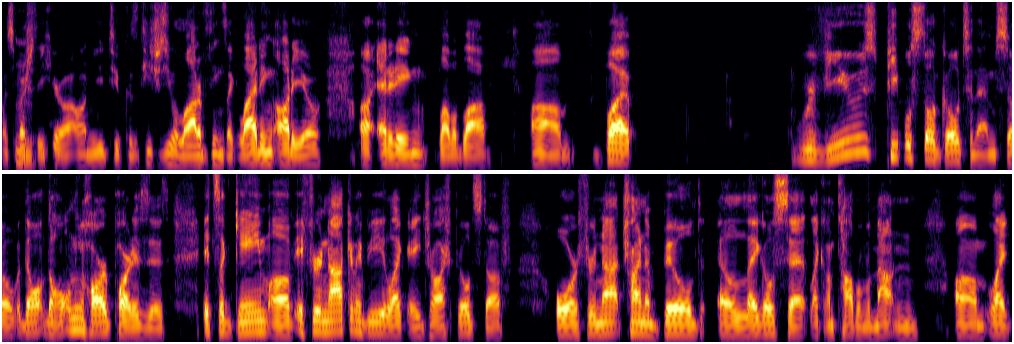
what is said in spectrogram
especially here on YouTube, because it teaches you a lot of things like lighting, audio, uh, editing, blah blah blah. Um, but reviews people still go to them. So the, the only hard part is this it's a game of if you're not going to be like a josh build stuff or if you're not trying to build a lego set like on top of a mountain um like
